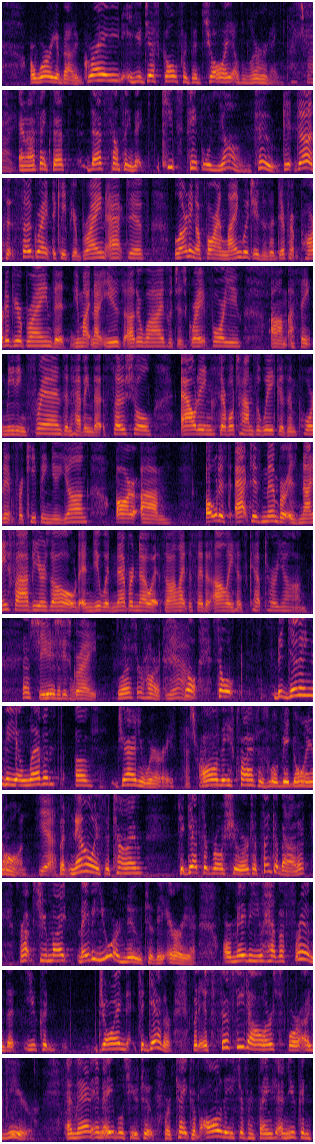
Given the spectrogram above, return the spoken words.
or worry about a grade. And you just go for the joy of learning. That's right. And I think that that's something that keeps people young too. It does. It's so great to keep your brain active. Learning a foreign language uses a different part of your brain that you might not use otherwise, which is great for you. Um, I think meeting friends and having that social outing several times a week is important for keeping you young. Our um, oldest active member is 95 years old, and you would never know it. So I like to say that OLLI has kept her young. That's she, beautiful. She's great. Bless her heart. Yeah. Well, so beginning the 11th of January, That's all right. of these classes will be going on. Yes. But now is the time to get the brochure, to think about it. Perhaps you might, maybe you are new to the area, or maybe you have a friend that you could join together. But it's $50 for a year, and that enables you to partake of all of these different things, and you can,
